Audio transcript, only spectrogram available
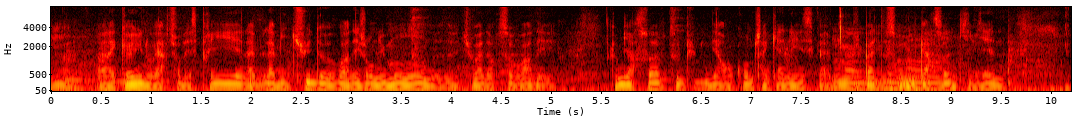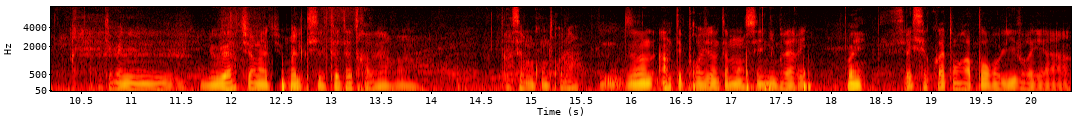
Mhm. un accueil, une ouverture d'esprit, l'habitude de voir des gens du monde, de, tu vois, de recevoir des. Comme ils reçoivent tout le public des rencontres chaque année, c'est quand même Ouais, plus pas 200 000 vraiment. personnes qui viennent. Il y avait une, une ouverture naturelle qui s'est faite à travers, euh, ces rencontres-là. Dans un de tes projets, notamment, c'est une librairie. Oui. C'est vrai que c'est quoi ton rapport au livre et à,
